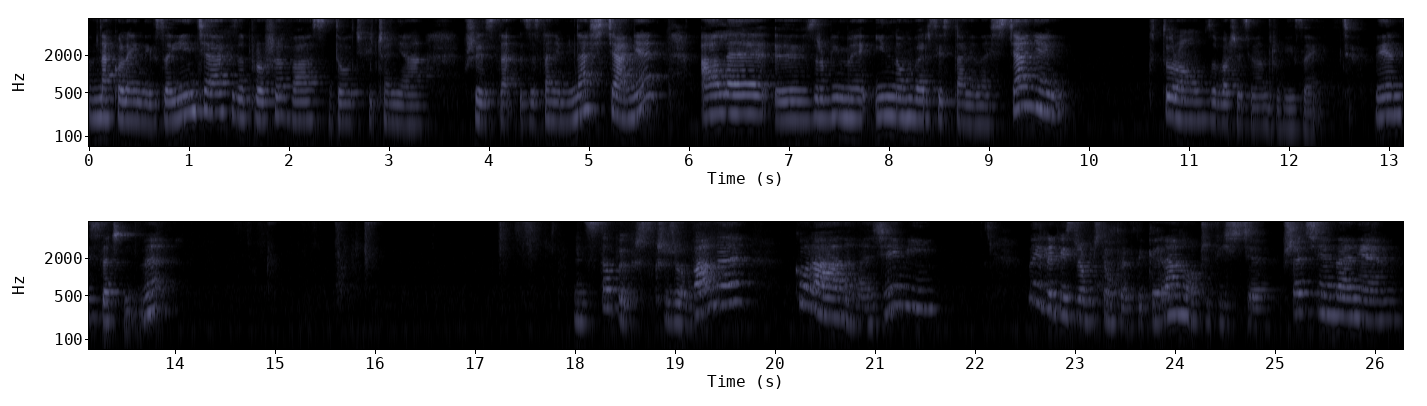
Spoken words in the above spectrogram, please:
na kolejnych zajęciach zaproszę Was do ćwiczenia przy ze staniem na ścianie, ale y, zrobimy inną wersję stania na ścianie, którą zobaczycie na drugich zajęciach. Więc zacznijmy. Więc stopy skrzyżowane, kolana na ziemi. Najlepiej zrobić tą praktykę rano, oczywiście przed śniadaniem,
